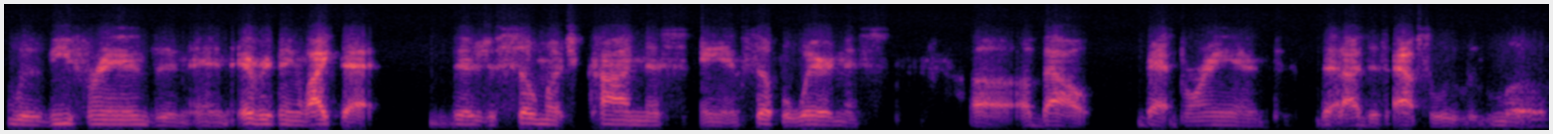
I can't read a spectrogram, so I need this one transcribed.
with VeeFriends and, and everything like that, there's just so much kindness and self awareness uh, about that brand that I just absolutely love.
